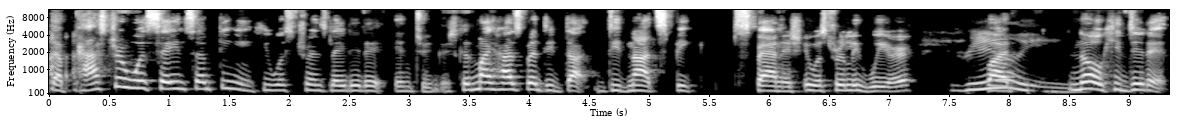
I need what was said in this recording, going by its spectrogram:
the pastor was saying something and he was translated it into English. Because my husband did not did not speak Spanish. It was really weird. Really? No, he didn't.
